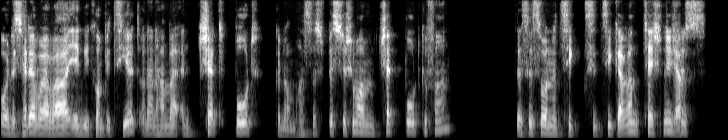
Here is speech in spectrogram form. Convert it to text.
und das Wetter war war irgendwie kompliziert und dann haben wir 'n Jetboot genommen. Hast du bist du schon mal mit'm Jetboot gefahren? Das ist so 'ne Zig Zi Ja. zigarrentechnisches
